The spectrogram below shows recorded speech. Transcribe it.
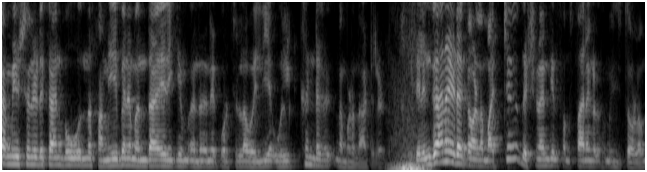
കമ്മീഷൻ എടുക്കാൻ പോകുന്ന സമീപനം എന്തായിരിക്കും എന്നതിനെക്കുറിച്ചുള്ള വലിയ ഉത്കണ്ഠകൾ നമ്മുടെ നാട്ടിലുണ്ട്. തെലങ്കാന അടക്കമുള്ള മറ്റ് ദക്ഷിണേന്ത്യൻ സംസ്ഥാനങ്ങളെ സംബന്ധിച്ചിടത്തോളം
